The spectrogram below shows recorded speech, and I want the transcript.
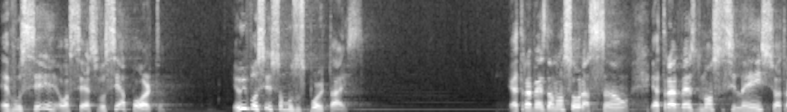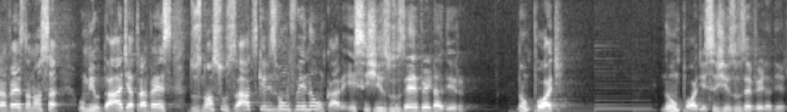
é você o acesso, você é a porta. Eu e você somos os portais. É através da nossa oração, é através do nosso silêncio, é através da nossa humildade, é através dos nossos atos que eles vão ver, não, cara, esse Jesus é verdadeiro. Não pode. Não pode, esse Jesus é verdadeiro.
